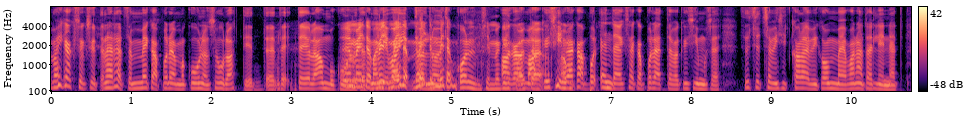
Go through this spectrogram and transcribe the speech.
ma igaks juhuks ütlen ära, et see on mega põnev, ma kuulan suu lahti, et te, te ei ole ammu kuulnud, et ma nii vait olnud. meid on kolm siin, aga ma küsin am... väga, enda jaoks väga põletava küsimuse. sa ütlesid, et sa viisid Kalevi komme ja Vana-Tallinna, et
